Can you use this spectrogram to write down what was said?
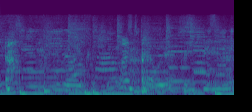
I really appreciate I really appreciate it.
